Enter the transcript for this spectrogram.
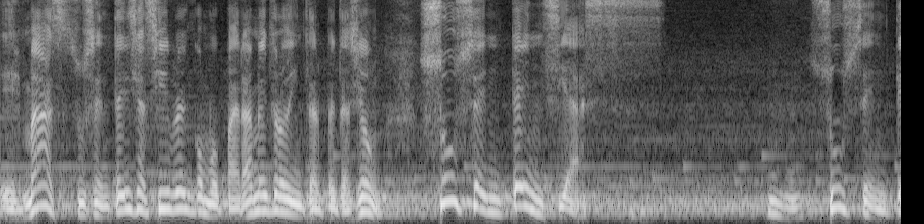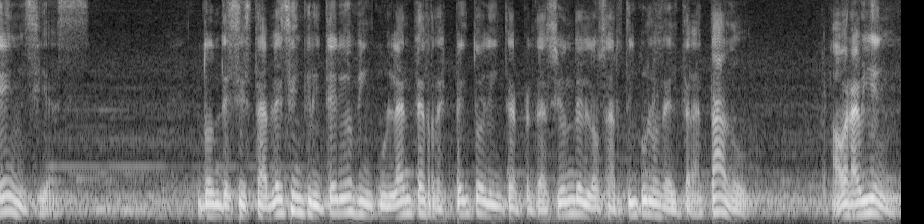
Es más, sus sentencias sirven como parámetro de interpretación. Sus sentencias, sus sentencias, donde se establecen criterios vinculantes respecto a la interpretación de los artículos del tratado. Ahora bien,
